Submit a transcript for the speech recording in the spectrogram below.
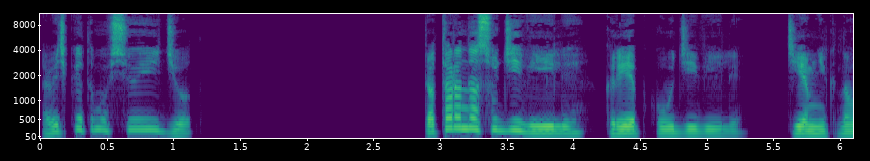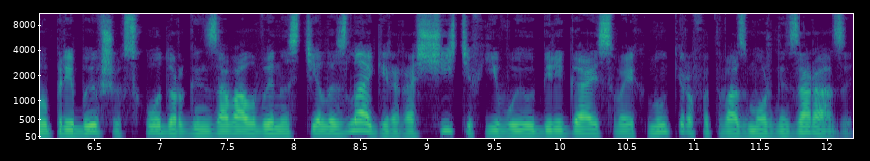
А ведь к этому все и идет. Татары нас удивили, крепко удивили. Темник новоприбывших сходу организовал вынос тел из лагеря, расчистив его и уберегая своих нукеров от возможной заразы.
